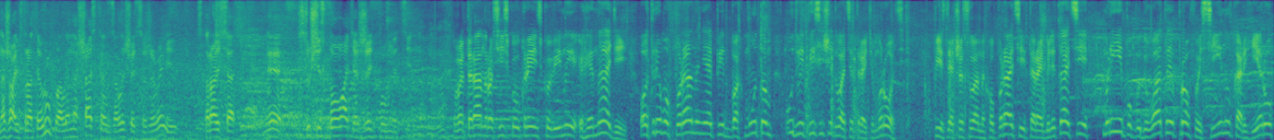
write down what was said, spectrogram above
На жаль, втратив руку, але на щастя залишився живий і стараюся не существувати, а жити повноцінно. Ветеран російсько-української війни Геннадій отримав поранення під Бахмутом у 2023 році. Після численних операцій та реабілітації мріє побудувати професійну кар'єру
